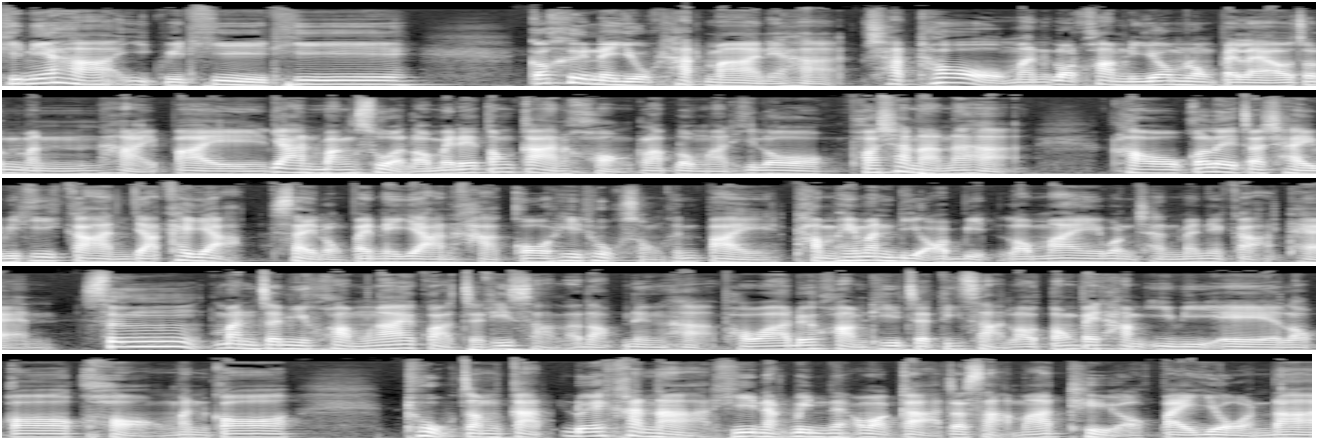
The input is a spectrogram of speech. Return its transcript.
ทีเนี้ยฮะอีกวิธีที่ ก็คือในยุคถัดมาเนี่ยฮะชัตเทิลมันลดความนิยมลงไปแล้ว จนมันหายไปยานบางส่วนเราไม่ได้ต้องการของกลับลงมาที่โลก เพราะฉะนั้นนะฮะเขาก็เลยจะใช้วิธีการยัดขยะใส่ลงไปในยาน cargo ที่ถูกส่งขึ้นไปทำให้มัน deorbit เผาไหม้บนชั้นบรรยากาศแทน ซึ่งมันจะมีความง่ายกว่า jettison ระดับหนึ่งฮะเพราะว่าด้วยความที่ jettison เราต้องไปทำ EVA แล้วก็ของมันก็ ถูกจำกัดด้วยขนาดที่นักบินอวกาศจะสามารถถือออกไปโยนได้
